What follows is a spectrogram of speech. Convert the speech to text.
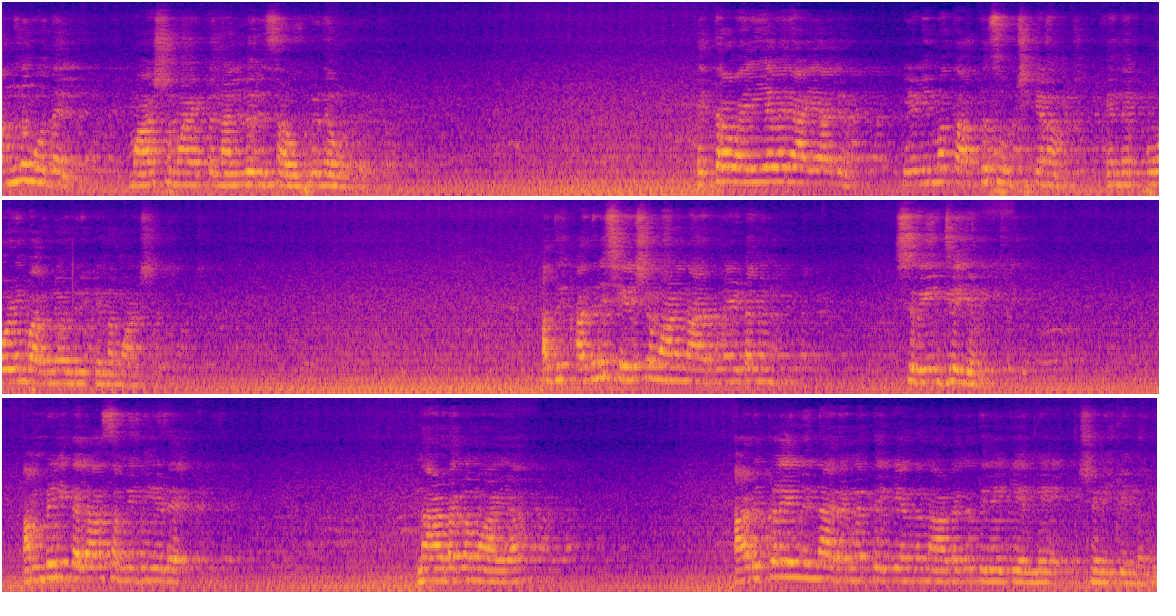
അന്ന് മുതൽ മാഷുമായിട്ട് നല്ലൊരു സൗഹൃദമുണ്ട്. എത്ര വലിയവരായാലും എളിമ കാത്തു സൂക്ഷിക്കണം എന്ന് എപ്പോഴും പറഞ്ഞുകൊണ്ടിരിക്കുന്ന മാഷ്. അത് അതിനുശേഷമാണ് നാടനേട്ടനും ശ്രീജയും അമ്പലി കലാസമിതിയുടെ നാടകമായ അടുക്കളയിൽ നിന്ന് അരങ്ങത്തേക്ക് എന്ന നാടകത്തിലേക്ക് എന്നെ ക്ഷണിക്കുന്നത്.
